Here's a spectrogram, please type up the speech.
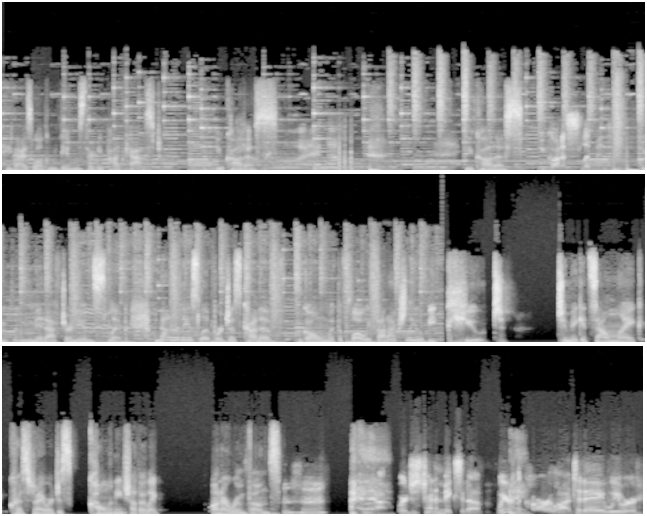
Hey guys, welcome to the Almost 30 podcast. You caught us. You caught us You caught us slipping. mid afternoon slip. Not really a slip. We're just kind of going with the flow. We thought actually it would be cute to make it sound like Chris and I were just calling each other like on our room phones. Mm-hmm. Yeah, we're just trying to mix it up. We were in the car a lot today. We were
